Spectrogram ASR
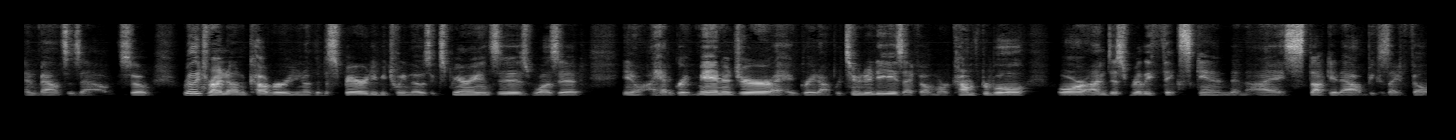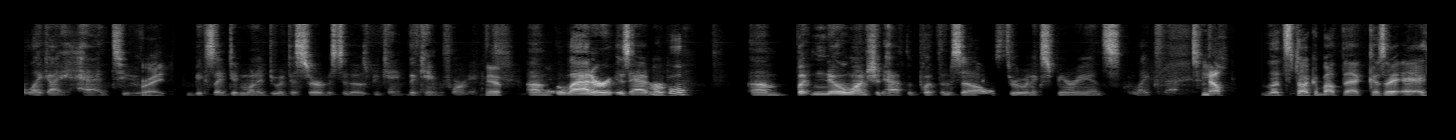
and bounces out. So really trying to uncover, you know, the disparity between those experiences. Was it, you know, I had a great manager, I had great opportunities, I felt more comfortable, or I'm just really thick skinned and I stuck it out because I felt like I had to. Right. Because I didn't want to do a disservice to those became that came before me. Yep. Um, the latter is admirable, um, but no one should have to put themselves through an experience like that. No, let's talk about that because I, I,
